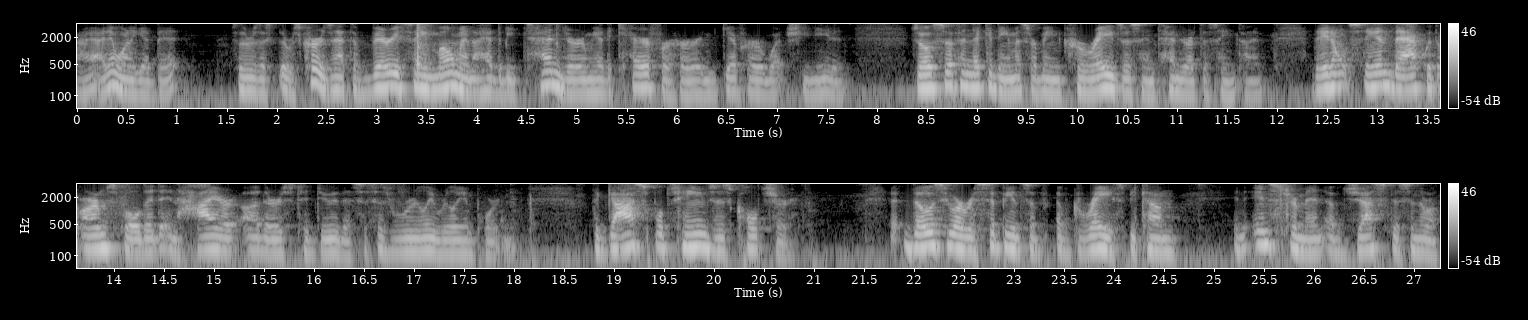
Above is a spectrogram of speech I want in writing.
I, didn't want to get bit. So there was a, there was courage, and at the very same moment, I had to be tender, and we had to care for her and give her what she needed. Joseph and Nicodemus are being courageous and tender at the same time. They don't stand back with arms folded and hire others to do this. This is really, really important. The gospel changes culture. Those who are recipients of, of grace become an instrument of justice in the world.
